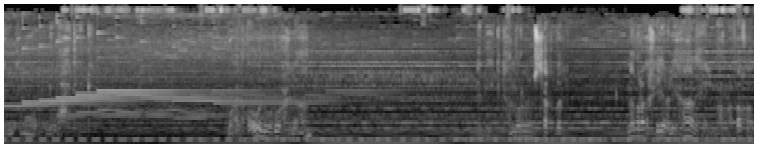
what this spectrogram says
الأمور اللي وضحت لك. وعلى ضوء الوضوح الآن نبيك تنظر للمستقبل نظرة أخيرة لهذه المرة فقط.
